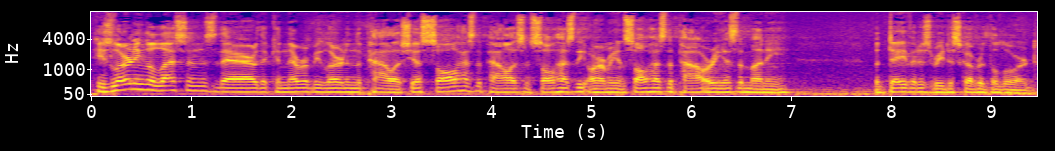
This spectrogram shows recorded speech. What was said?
He's learning the lessons there that can never be learned in the palace. Yes, Saul has the palace, and Saul has the army, and Saul has the power, he has the money. But David has rediscovered the Lord.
